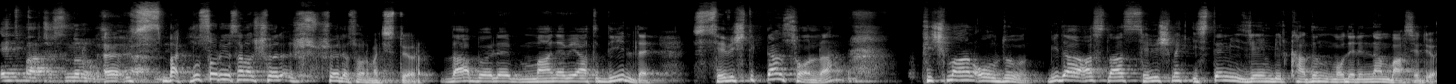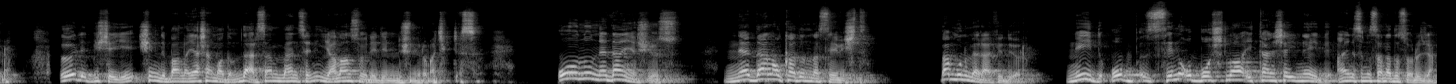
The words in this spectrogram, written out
et parçasından oluşuyor. Ee, bak bu soruyu sana şöyle şöyle sormak istiyorum. Daha böyle maneviyatı değil de seviştikten sonra pişman olduğun, bir daha asla sevişmek istemeyeceğin bir kadın modelinden bahsediyorum. Öyle bir şeyi şimdi bana yaşamadım dersen ben senin yalan söylediğini düşünüyorum açıkçası. Onu neden yaşıyorsun? Neden o kadınla seviştin? Ben bunu merak ediyorum. Neydi? O seni o boşluğa iten şey neydi? Aynısını sana da soracağım.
